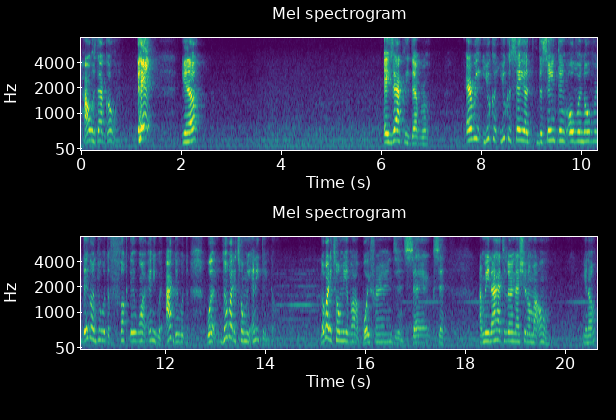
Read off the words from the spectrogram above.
how is that going? you know? Exactly, Deborah. Every you could you could say a, the same thing over and over. They're gonna do what the fuck they want anyway. I did what the, what nobody told me anything though. Nobody told me about boyfriends and sex and I mean I had to learn that shit on my own. You know?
